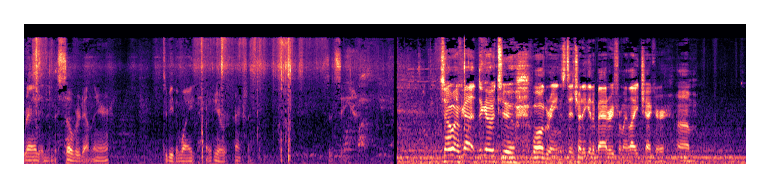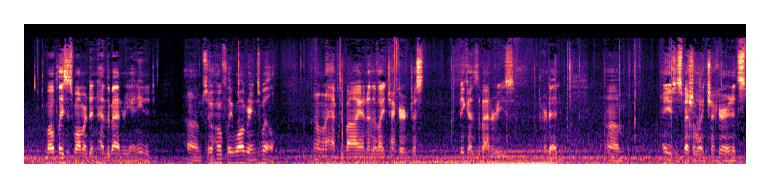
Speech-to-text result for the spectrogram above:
red and then the silver down there to be the white right here actually. Let's see. So I've got to go to Walgreens to try to get a battery for my light checker. Um, of all places, Walmart didn't have the battery I needed. Um, so hopefully Walgreens will. I don't want to have to buy another light checker just because the batteries are dead. Um, I use a special light checker, and it's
